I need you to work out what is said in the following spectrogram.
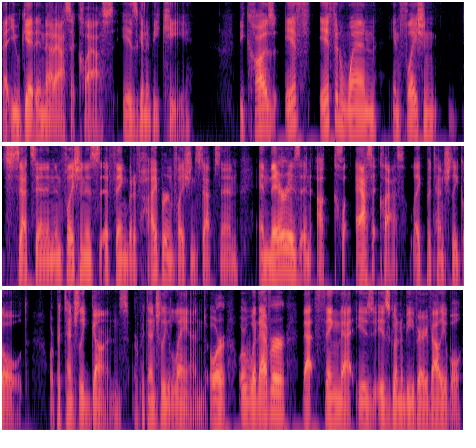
that you get in that asset class is going to be key. Because if if and when inflation sets in and inflation is a thing, but if hyperinflation steps in and there is an a cl- asset class like potentially gold or potentially guns or potentially land or or whatever that thing that is is going to be very valuable,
